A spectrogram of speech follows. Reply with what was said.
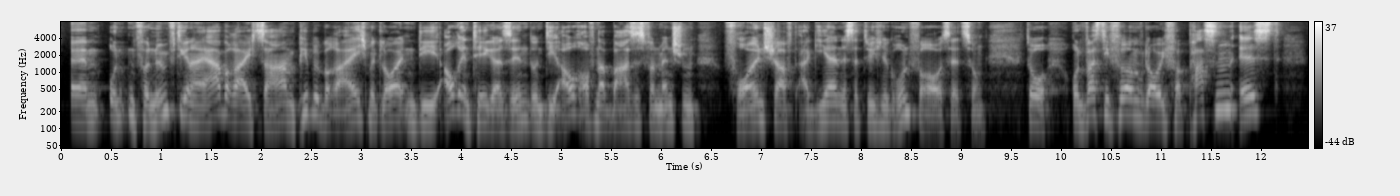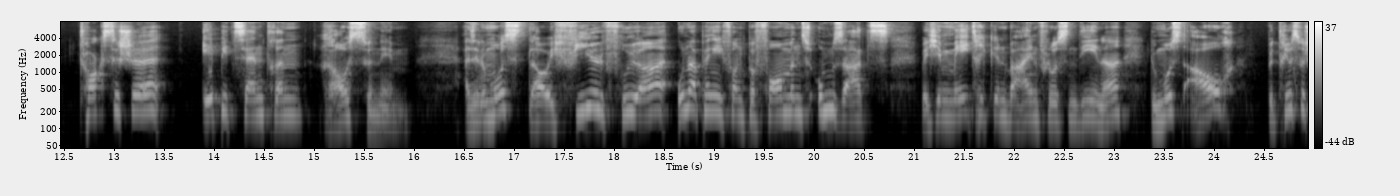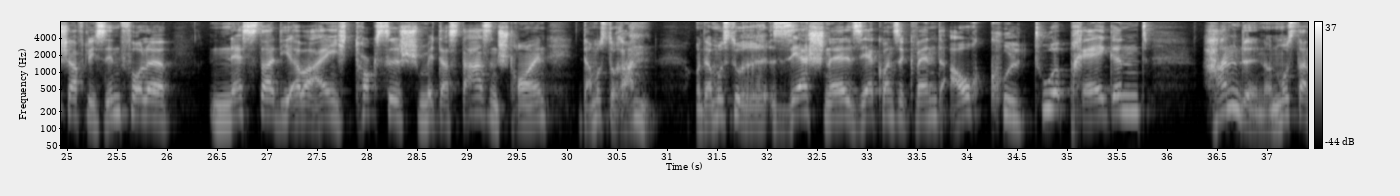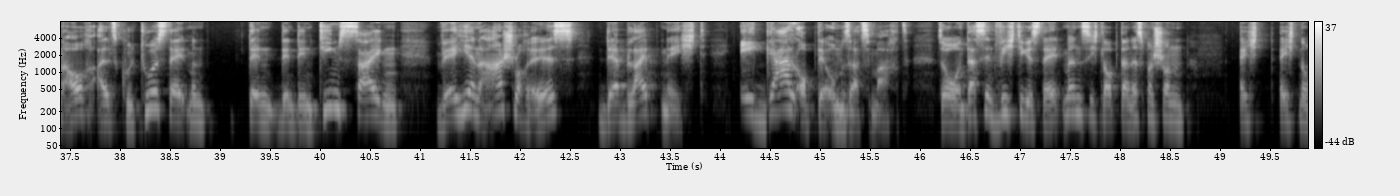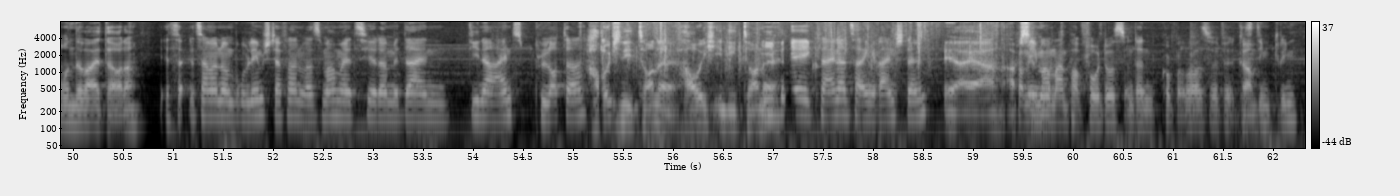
Ähm, und einen vernünftigen HR-Bereich zu haben, People-Bereich mit Leuten, die auch integer sind und die auch auf einer Basis von Menschenfreundschaft agieren, ist natürlich eine Grundvoraussetzung. So, und was die Firmen, glaube ich, verpassen, ist, toxische Epizentren rauszunehmen. Also du musst, glaube ich, viel früher, unabhängig von Performance, Umsatz, welche Metriken beeinflussen die, ne? Du musst auch betriebswirtschaftlich sinnvolle Nester, die aber eigentlich toxisch Metastasen streuen, da musst du ran. Und da musst du sehr schnell, sehr konsequent, auch kulturprägend handeln und musst dann auch als Kulturstatement den, den, den Teams zeigen, wer hier ein Arschloch ist, der bleibt nicht. egal ob der Umsatz macht. So, und das sind wichtige Statements. Ich glaube, dann ist man schon echt, echt eine Runde weiter, oder? Jetzt, jetzt haben wir noch ein Problem, Stefan. Was machen wir jetzt hier da mit deinem DIN A1-Plotter? Hau ich in die Tonne, hau ich in die Tonne. EBay Kleinanzeigen reinstellen. Ja, ja, absolut. Komm, ich mach mal ein paar Fotos und dann gucken wir mal, was wir für das Komm. Ding kriegen.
